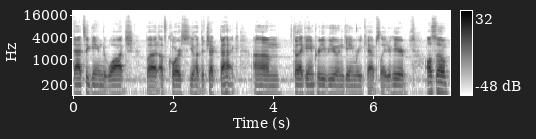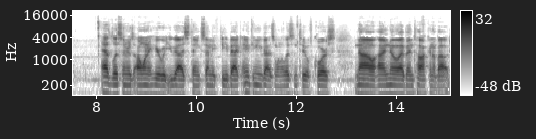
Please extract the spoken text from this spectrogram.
That's a game to watch, but of course you'll have to check back um, for that game preview and game recaps later here. Also, as listeners, I want to hear what you guys think. Send me feedback, anything you guys want to listen to, of course. Now, I know I've been talking about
